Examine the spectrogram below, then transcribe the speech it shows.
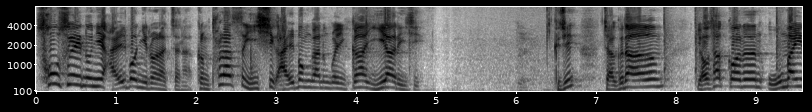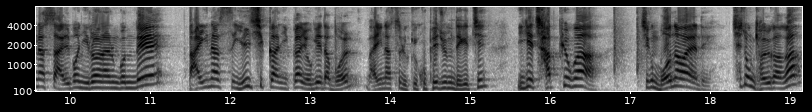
소수의 눈이 R번 일어났잖아. 그럼 플러스 2씩 R번 가는 거니까 2R이지. 그지? 자, 그 다음 여 사건은 5-R번 일어나는 건데 마이너스 1씩 가니까 여기에다 뭘? 마이너스를 이렇게 곱해주면 되겠지? 이게 좌표가 지금 뭐 나와야 돼? 최종 결과가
